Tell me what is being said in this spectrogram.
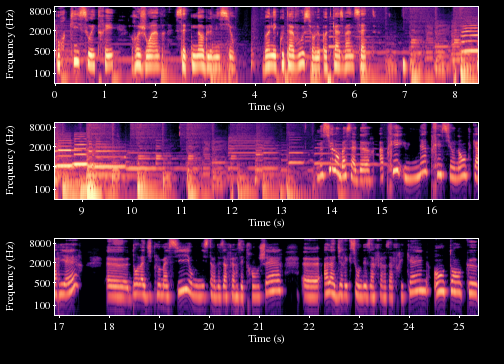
pour qui souhaiterait rejoindre cette noble mission. Bonne écoute à vous sur le podcast 27. Monsieur l'ambassadeur, après une impressionnante carrière, euh, dans la diplomatie, au ministère des Affaires étrangères, euh, à la direction des Affaires africaines, en tant que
